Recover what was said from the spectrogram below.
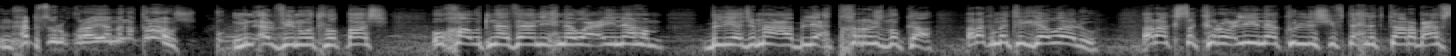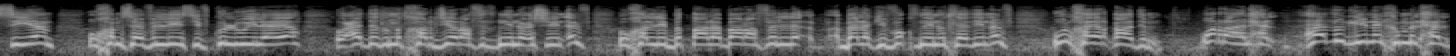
نحبسوا القراية ما نقراوش. من 2013 وخاوتنا ثاني إحنا وعيناهم باللي يا جماعة باللي تخرج دوكا. راك ما تلقى والو. راك سكروا علينا كلش يفتح لك تا أربعة في الصيام وخمسة في الليسي في كل ولاية وعدد المتخرجين راه في 22000 وخلي بالطلبة راه في ال- بالك يفوق 32000 والخير قادم. وين راه الحل؟ هذا لقينا لكم الحل.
